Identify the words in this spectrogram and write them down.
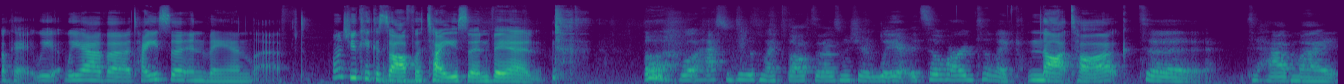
Okay, we we have uh, Taissa and Van left. Why don't you kick us off with Taissa and Van? Ugh, well, it has to do with my thoughts that I was going to share later. It's so hard to like Not talk. to to have my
